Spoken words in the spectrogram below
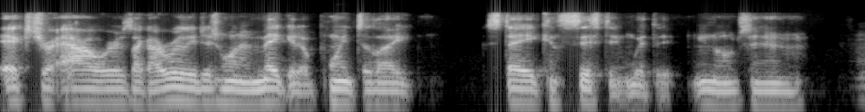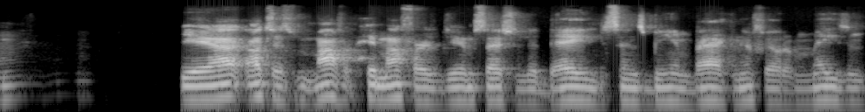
extra hours. Like I really just want to make it a point to like stay consistent with it. You know what I'm saying? Yeah, I, I just my hit my first gym session today since being back, and it felt amazing.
